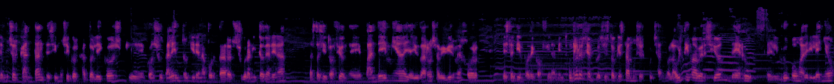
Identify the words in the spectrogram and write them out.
de muchos cantantes y músicos católicos que con su talento quieren aportar su granito de arena a esta situación de pandemia y ayudarnos a vivir mejor este tiempo de confinamiento. Un claro ejemplo es esto que estamos escuchando, la última versión de Ruth, del grupo madrileño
